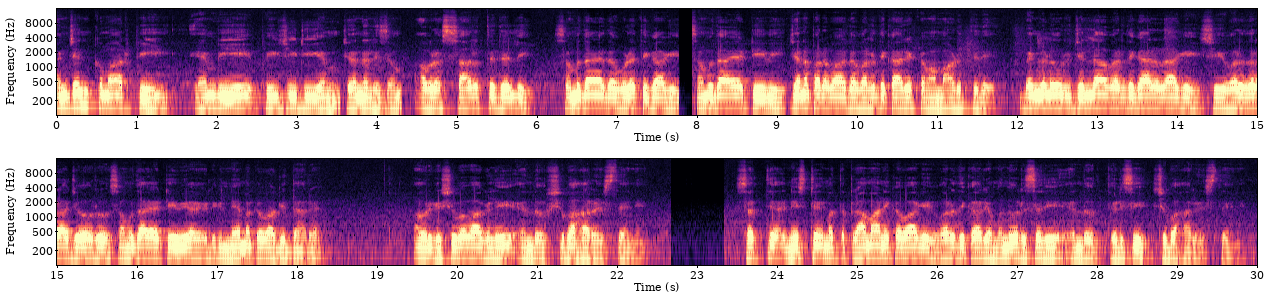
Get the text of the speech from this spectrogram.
Anjan Kumar P M B A P G D M journalism ಅವರ ಸಾರಥ್ಯದಲ್ಲಿ ಸಮುದಾಯದ ಒಳತಿಗಾಗಿ ಸಮುದಾಯ ಟಿವಿ ಜನಪರವಾದ ವರದಿ ಕಾರ್ಯಕ್ರಮ ಮಾಡುತ್ತಿದೆ. ಬೆಂಗಳೂರು ಜಿಲ್ಲಾ ವರದಿಗಾರರಾಗಿ ಶ್ರೀ ವರದರಾಜು ಅವರು ಸಮುದಾಯ ಟಿವಿಯಲ್ಲಿ ನೇಮಕವಾಗಿದ್ದಾರೆ. ಅವರಿಗೆ ಶುಭವಾಗಲಿ ಎಂದು ಶುಭ ಹಾರೈಸ್ತೇನೆ ಸತ್ಯ ನಿಷ್ಠೆ ಮತ್ತು ಪ್ರಾಮಾಣಿಕವಾಗಿ ವರದಿ ಕಾರ್ಯ ಮುಂದುವರಿಸಲಿ ಎಂದು ತಿಳಿಸಿ ಶುಭ ಹಾರೈಸ್ತೇನೆ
